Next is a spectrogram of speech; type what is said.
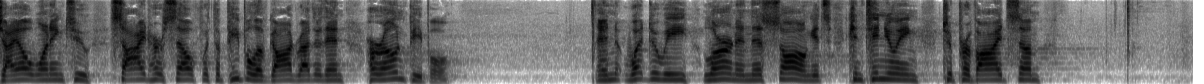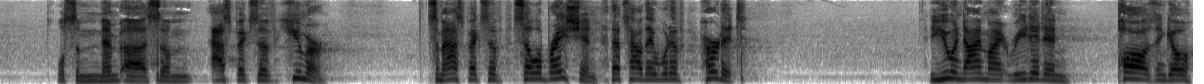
Jael wanting to side herself with the people of God rather than her own people. And what do we learn in this song? It's continuing to provide some, well, some, uh, some aspects of humor, some aspects of celebration. That's how they would have heard it. You and I might read it and pause and go,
